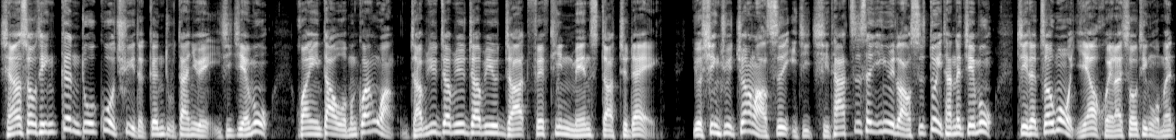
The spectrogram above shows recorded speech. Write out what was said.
想要收听更多过去的跟读单元以及节目，欢迎到我们官网 www.dot15mins.dot.today。有兴趣 John 老师以及其他资深英语老师对谈的节目，记得周末也要回来收听我们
